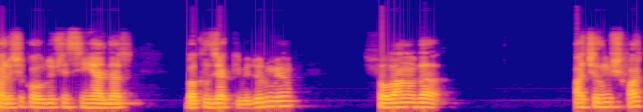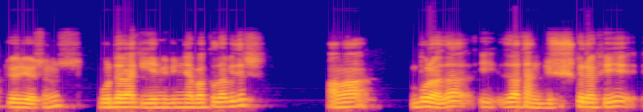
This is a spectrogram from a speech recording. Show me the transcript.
karışık olduğu için sinyaller bakılacak gibi durmuyor. Solano'da açılmış fark görüyorsunuz. Burada belki 20 günlüğe bakılabilir. Ama burada zaten düşüş grafiği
